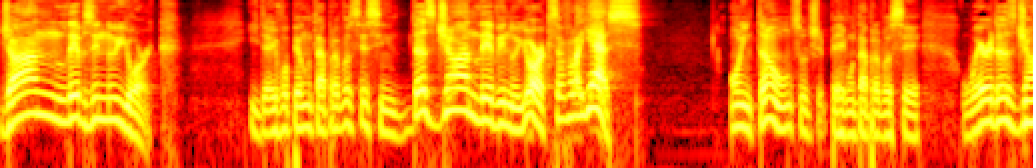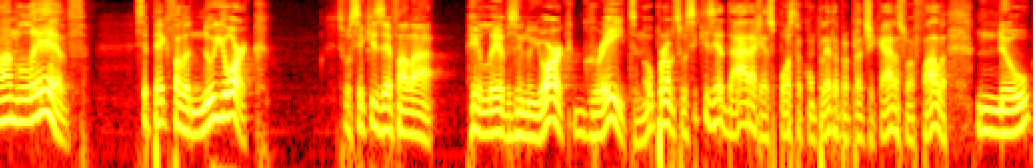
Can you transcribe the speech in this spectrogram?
John lives in New York. E daí eu vou perguntar para você assim: Does John live in New York? Você vai falar yes. Ou então, se eu te perguntar para você, Where does John live? Você pega e fala New York. Se você quiser falar He lives in New York, great, no problem. Se você quiser dar a resposta completa para praticar a sua fala, no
